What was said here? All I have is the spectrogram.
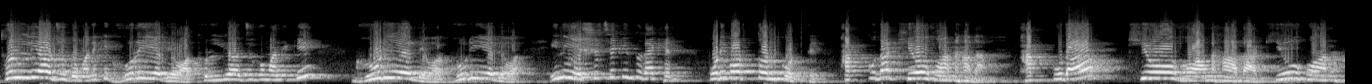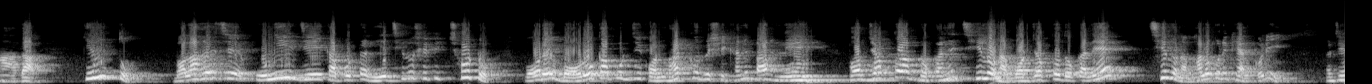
থুল্লিয় যুগ মানে কি? ঘুরিয়ে দেওয়া। থুল্লিয় যুগ মানে কি? ঘুরিয়ে দেওয়া ঘুরিয়ে দেওয়া। ইনি এসেছে কিন্তু দেখেন, পরিবর্তন করতে। ফাক্কুদা খিও হোয়ান হাদা। ফাক্কুদা খিও হোয়ান হাদা খিও হোয়ান হাদা। কিন্তু বলা হয়েছে উনি যে কাপড়টা নিয়েছিল সেটি ছোট। পরে বড় কাপড় যে কনভার্ট করবে সেখানে তার নেই। পর্যাপ্ত আর দোকানে ছিল না। পর্যাপ্ত দোকানে ছিল না। ভালো করে খেয়াল করি। যে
